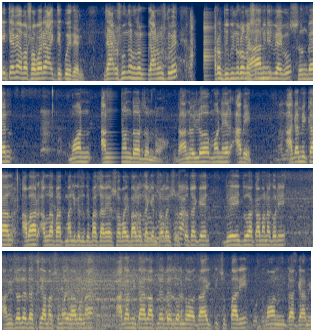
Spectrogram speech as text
এই টাইমে আবার সবারে আইতে কই দেন। যে আরও সুন্দর সুন্দর গান শুনতে আরও বিভিন্ন রকমের শিল্পী টিল্পী আইব। শুনবেন মন আনন্দর জন্য। গান হইল মনের আবেগ। আগামীকাল আবার আল্লাহ পাক মালিকে যদি বাঁচারে সবাই ভালো থাকেন সবাই সুস্থ থাকেন। এই দোয়া কামনা করি। আমি চলে যাচ্ছি আমার সময় ভালো না। আগামীকাল আপনাদের জন্য যাই কিছু পারি, মনটাকে আমি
